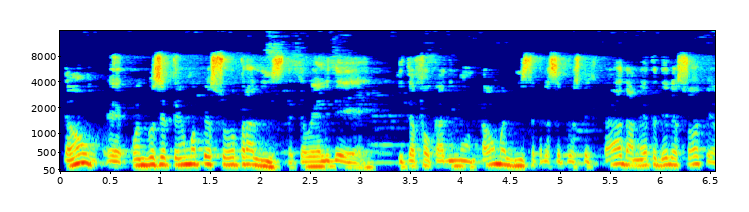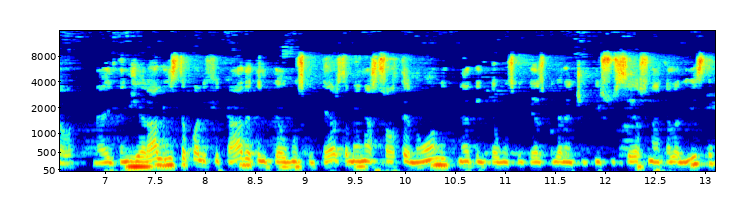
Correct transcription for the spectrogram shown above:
Então, é, quando você tem uma pessoa para a lista, que é o LDR, que está focado em montar uma lista para ser prospectada, a meta dele é só aquela. Né? Ele tem que gerar lista qualificada, tem que ter alguns critérios, também não é só ter nome, né? tem que ter alguns critérios para garantir que tem sucesso naquela lista.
